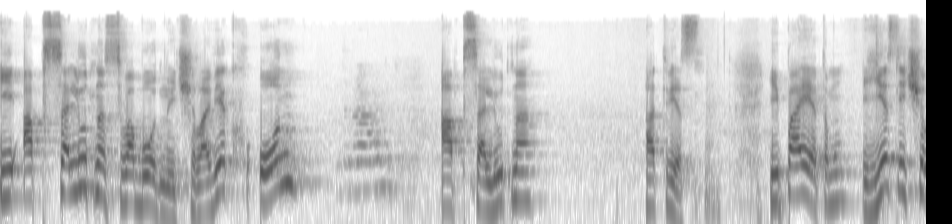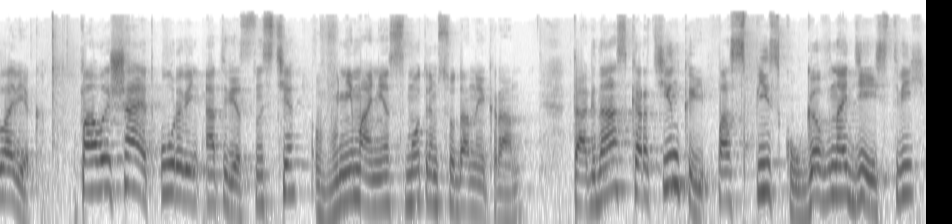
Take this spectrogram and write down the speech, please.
И абсолютно свободный человек, он абсолютно ответственен. И поэтому, если человек повышает уровень ответственности, внимание, смотрим сюда на экран, тогда с картинкой по списку говнодействий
